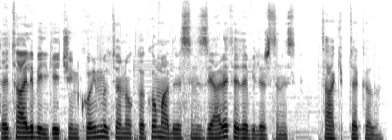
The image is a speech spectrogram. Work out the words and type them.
Detaylı bilgi için coinbulletin.com adresini ziyaret edebilirsiniz. Takipte kalın.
